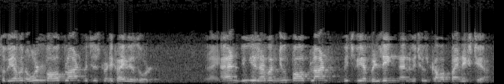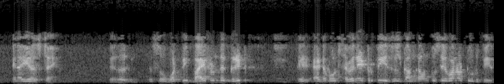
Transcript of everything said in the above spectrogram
so we have an old power plant which is 25 years old. Right. And we will have a new power plant which we are building and which will come up by next year, in a year's time. So what we buy from the grid eh, at about 7, 8 rupees will come down to say 1 or 2 rupees.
